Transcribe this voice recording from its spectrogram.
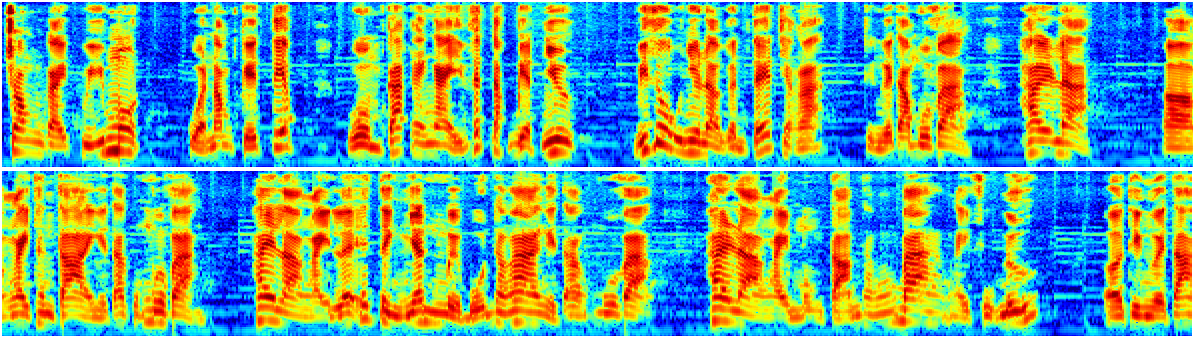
trong cái quý 1 của năm kế tiếp gồm các cái ngày rất đặc biệt như ví dụ như là gần Tết chẳng hạn thì người ta mua vàng hay là uh, ngày thần tài người ta cũng mua vàng hay là ngày lễ tình nhân 14 tháng 2 người ta cũng mua vàng hay là ngày mùng 8 tháng 3 ngày phụ nữ uh, thì người ta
